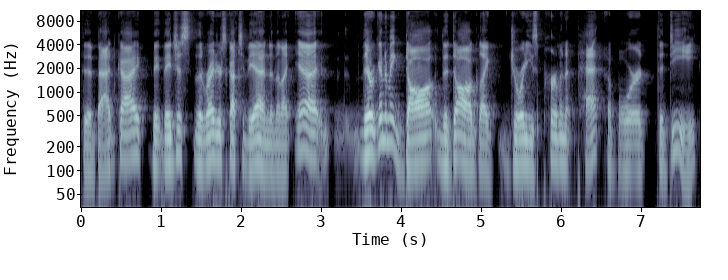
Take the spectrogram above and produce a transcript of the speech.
the bad guy. They, they just the writers got to the end and they're like, yeah, they were gonna make dog the dog like Geordi's permanent pet aboard the D,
